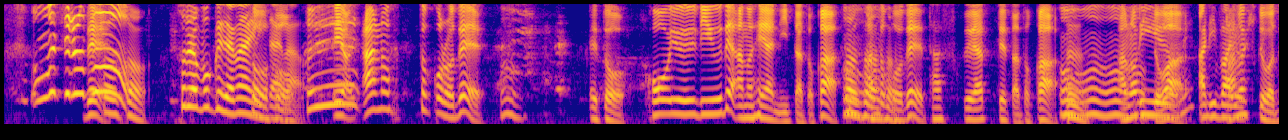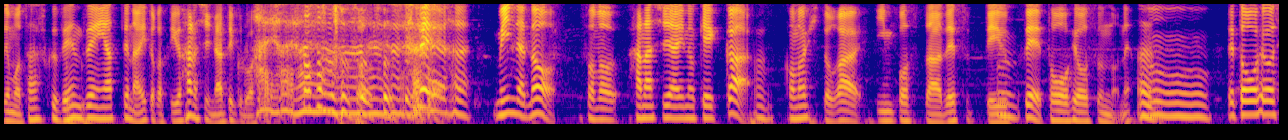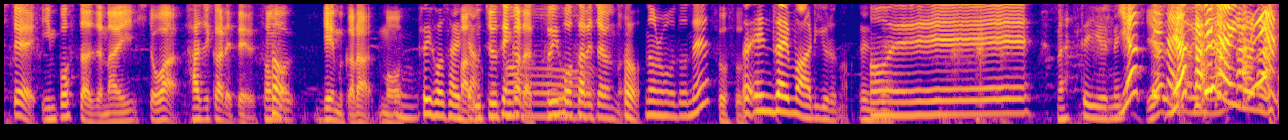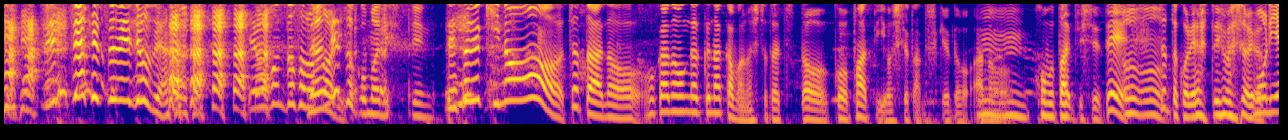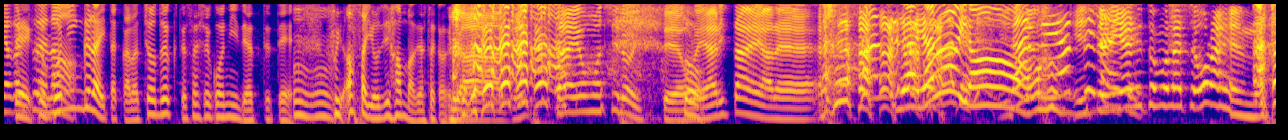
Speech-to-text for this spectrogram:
面で白そう。そうそれは僕じゃないそうそうみたいな。へーいやあのところでそううん。えっとこういう理由であの部屋にいたとかそうそうそうあそこでタスクやってたとか、うんあの人は、ねあの人はでもタスク全然やってないとかっていう話になってくるわけ、そうそうそうそうそう。でみんなのその話し合いの結果、うん。この人がインポスターですって言って投票すんのね、ううんで投票してインポスターじゃない人は弾かれてそのゲームからもう、うん。まあ、追放されちゃう。宇宙船から追放されちゃうのそう。なるほどね。そうそうそう。冤罪もあり得るの？全あ然え っていうね。ーやってないやってないのに。めっちゃ説明上手やん。いやもう本当そのなん通りでそこまで知ってんの？でそれ昨日ちょっとあの他の音楽仲間の人たちとこうパーティーをしてたんですけどあの、うんうん。ホームパーティーしてて、うんうん。ちょっとこれやってみましょうよっつって。盛り上がりそうやな。5人ぐらいいたからちょうどよくて最初5人でやってて、うんうん。朝4時半までやったから。いやー絶対面白いって。そう。俺やりたいあれ。いややろうよ。なんでやってない一緒にやる友達おらへんの。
